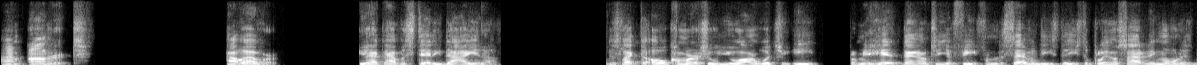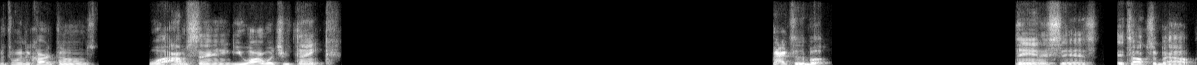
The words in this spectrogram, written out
I'm honored. However, you have to have a steady diet of just like the old commercial, you are what you eat from your head down to your feet from the 70s. They used to play on Saturday mornings between the cartoons. Well, I'm saying you are what you think. Back to the book. Then it says, it talks about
